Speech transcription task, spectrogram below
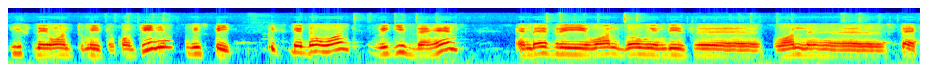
if they want me to continue, we speak. If they don't want, we give the hand, and everyone go in this uh, one uh, step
